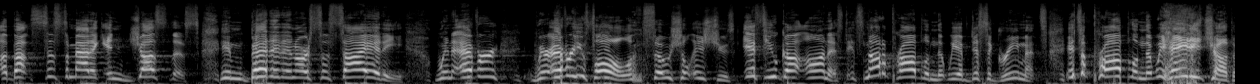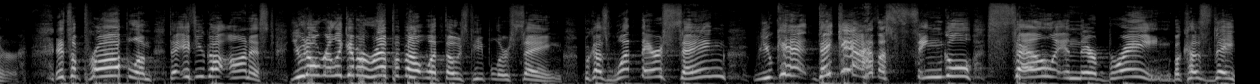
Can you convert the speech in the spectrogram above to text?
about systematic injustice embedded in our society. Whenever, wherever you fall on social issues, if you got honest. It's not a problem that we have disagreements, it's a problem that we hate each other. It's a problem that if you got honest, you don't really give a rip about what those people are saying because what they're saying, you can't they can't have a single cell in their brain because they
